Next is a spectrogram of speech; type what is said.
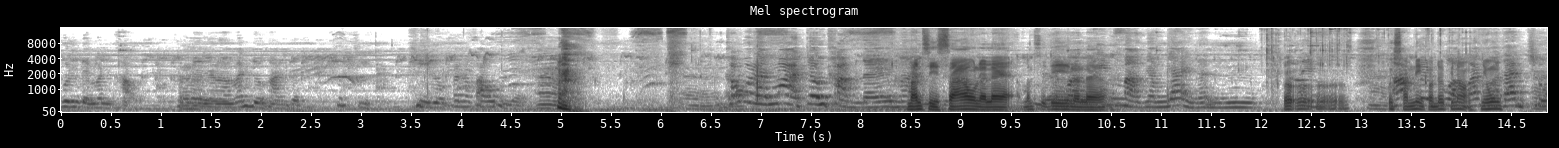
บุญแต่มันเขาทำไมมันอยู่ห่างกันขี่รถไปแล้วเขาเลยอ่า เออเขาก็เลยมาจนขำเลยมันสิเศร้าแล้วแหละ มันสิดีแล้วแหละหมากยำใหญ่นั่นเออเออเออเออไปซ้ำนี่ก่อนเด้อพี่น้องยุ่งด้านชู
